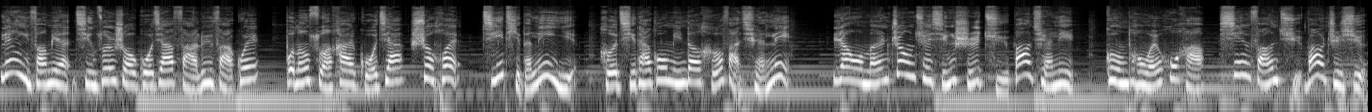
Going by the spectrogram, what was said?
另一方面，请遵守国家法律法规，不能损害国家、社会、集体的利益和其他公民的合法权利。让我们正确行使举报权利，共同维护好信访举报秩序。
